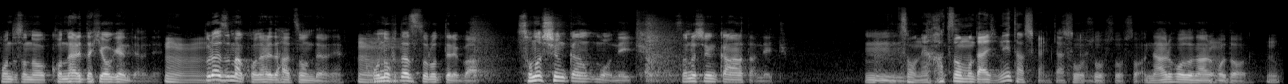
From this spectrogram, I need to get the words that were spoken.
本当そのこなれた表現だよね、うんプラスまあこなれた発音だよね、うんこの2つ揃ってればその瞬間もうネイティブ。その瞬間あなたはネイティブ。うん。そうね。発音も大事ね。確かに確かに。そうそうそうそう。なるほどなるほど、って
